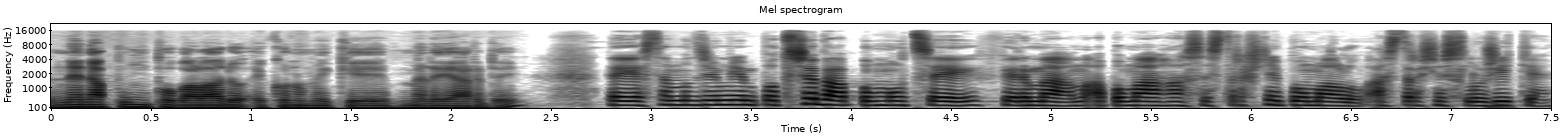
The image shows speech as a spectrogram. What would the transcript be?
nenapumpovala do ekonomiky miliardy? To je samozřejmě potřeba pomoci firmám a pomáhá se strašně pomalu a strašně složitě.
